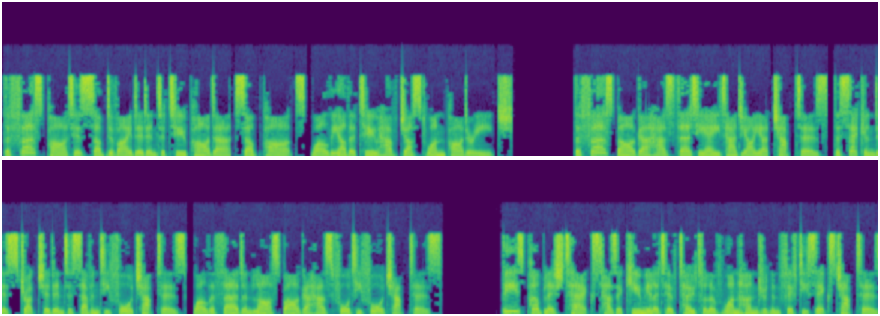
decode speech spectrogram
The first part is subdivided into two pada subparts, while the other two have just one pada each. The first bhaga has 38 adhyaya chapters, the second is structured into 74 chapters, while the third and last bhaga has 44 chapters. These published text has a cumulative total of 156 chapters.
